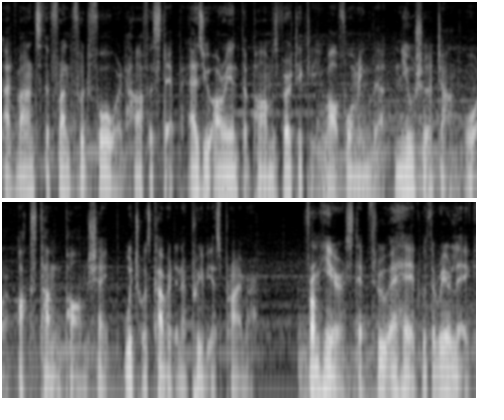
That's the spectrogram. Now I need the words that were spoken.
advance the front foot forward half a step as you orient the palms vertically while forming the Niu She Zhang or ox tongue palm shape, which was covered in a previous primer. From here, step through ahead with the rear leg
